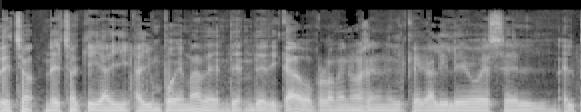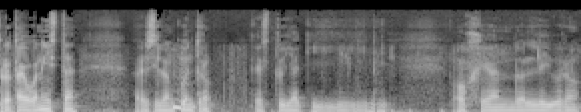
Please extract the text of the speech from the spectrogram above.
De hecho, de hecho aquí hay, hay un poema de- de- dedicado, por lo menos en el que Galileo es el, el protagonista. A ver si lo encuentro, que estoy aquí ojeando el libro.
